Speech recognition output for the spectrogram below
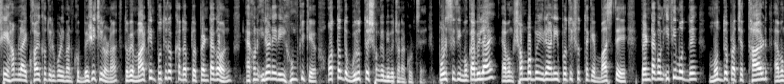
সেই হামলায় ক্ষয়ক্ষতির পরিমাণ খুব বেশি ছিল না, তবে মার্কিন প্রতিরক্ষা দপ্তর পেন্টাগন এখন ইরানের এই হুমকিকে অত্যন্ত গুরুত্বের সঙ্গে বিবেচনা করছে। পরিস্থিতি মোকাবিলায় এবং সম্ভাব্য ইরানি প্রতিশোধ থেকে বাঁচতে পেন্টাগন ইতিমধ্যে মধ্যপ্রাচ্যের থার্ড এবং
